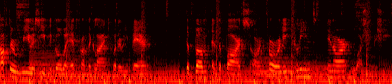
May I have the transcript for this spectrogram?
After we receive the go-ahead from the client for the repair, the pump and the parts are thoroughly cleaned in our washing machine.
